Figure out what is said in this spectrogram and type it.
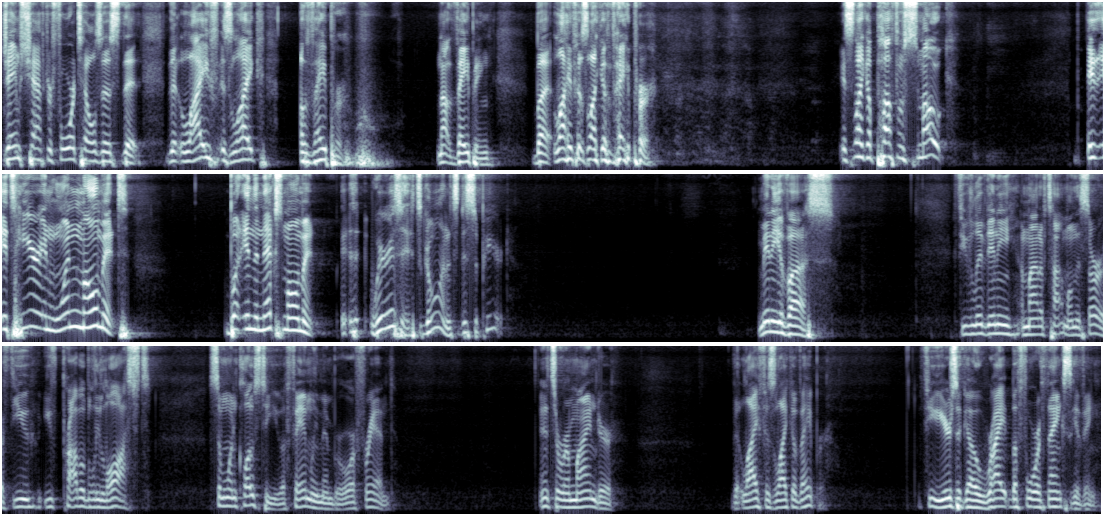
James chapter 4 tells us that, that life is like a vapor. Not vaping, but life is like a vapor. It's like a puff of smoke. It, it's here in one moment, but in the next moment, where is it? It's gone, it's disappeared. Many of us, if you've lived any amount of time on this earth, you, you've probably lost someone close to you, a family member or a friend. And it's a reminder that life is like a vapor. A few years ago, right before Thanksgiving,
